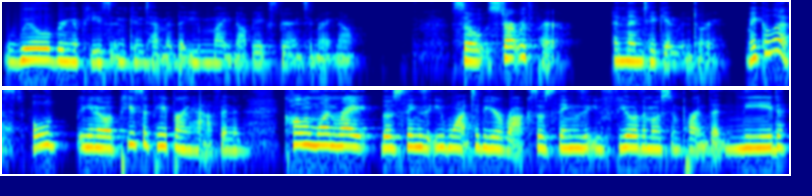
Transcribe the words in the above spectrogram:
will bring a peace and contentment that you might not be experiencing right now. So start with prayer and then take inventory. Make a list, fold, you know, a piece of paper in half and column one, write those things that you want to be your rocks, those things that you feel are the most important that need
